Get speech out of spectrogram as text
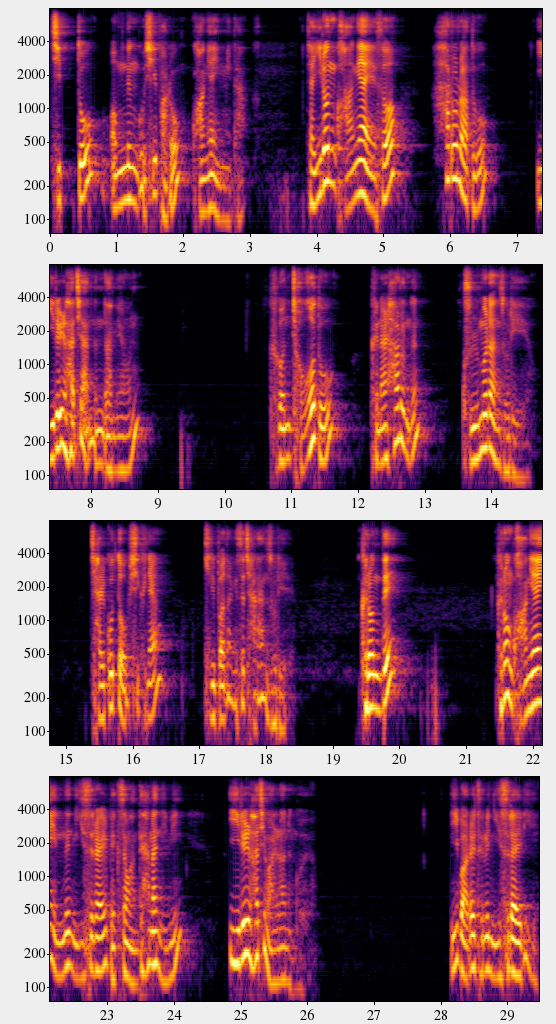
집도 없는 곳이 바로 광야입니다. 자, 이런 광야에서 하루라도 일을 하지 않는다면 그건 적어도 그날 하루는 굶으란 소리예요. 잘 곳도 없이 그냥 길바닥에서 자란 소리예요. 그런데 그런 광야에 있는 이스라엘 백성한테 하나님이 일을 하지 말라는 거예요. 이 말을 들은 이스라엘이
